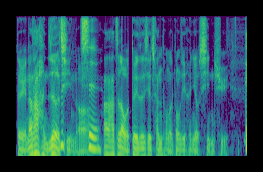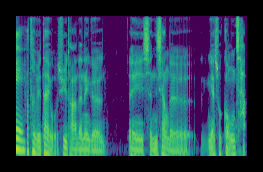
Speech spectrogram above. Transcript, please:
对，那他很热情哦，是，那他知道我对这些传统的东西很有兴趣，对，他特别带我去他的那个诶神像的，应该说工厂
